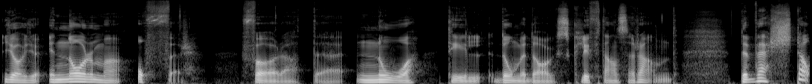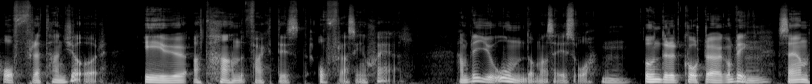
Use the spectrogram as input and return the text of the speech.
gör ju enorma offer för att eh, nå till domedagsklyftans rand. Det värsta offret han gör är ju att han faktiskt offrar sin själ. Han blir ju ond om man säger så. Mm. Under ett kort ögonblick. Mm. Sen,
